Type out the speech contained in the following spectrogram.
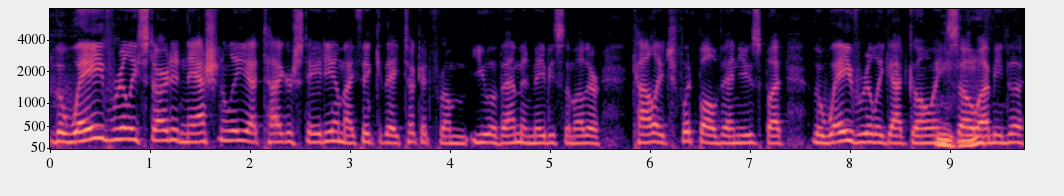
The wave really started nationally at Tiger Stadium. I think they took it from U of M and maybe some other college football venues, but the wave really got going. So I mean, the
